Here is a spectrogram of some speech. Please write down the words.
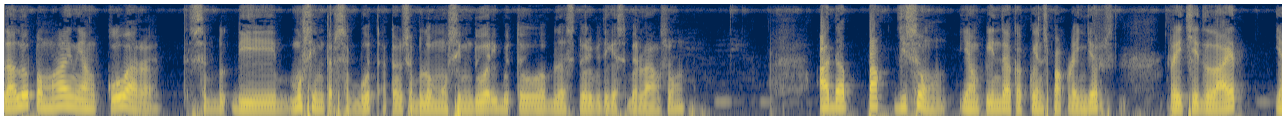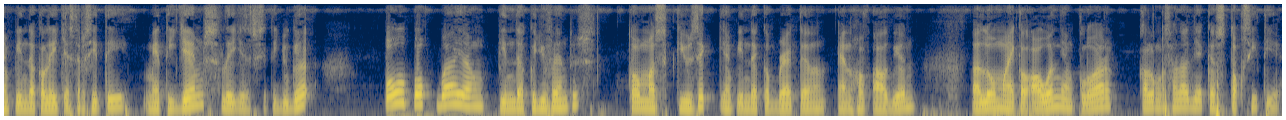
Lalu pemain yang keluar di musim tersebut atau sebelum musim 2012-2013 berlangsung ada Park Jisung yang pindah ke Queens Park Rangers, Richie Delight yang pindah ke Leicester City, Matty James Leicester City juga, Paul Pogba yang pindah ke Juventus, Thomas Kuzik yang pindah ke Brighton and Hove Albion, lalu Michael Owen yang keluar kalau nggak salah dia ke Stoke City ya.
